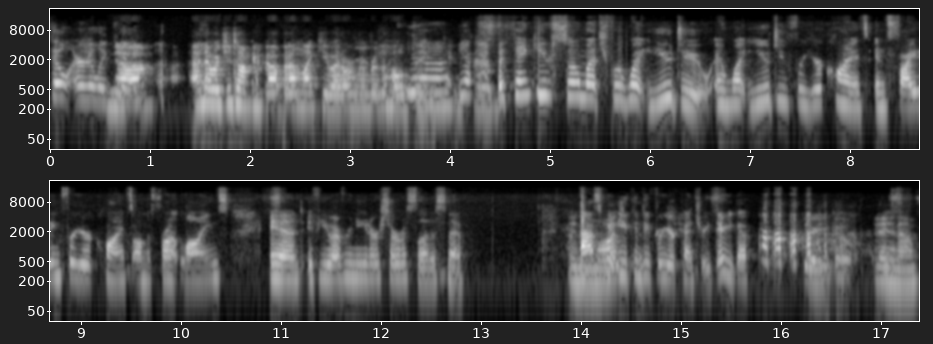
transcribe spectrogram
still early. No, I know what you're talking about, but I'm like you. I don't remember the whole yeah, thing. Yeah, but thank you so much for what you do and what you do for your clients and fighting for your clients on the front lines. And if you ever need our service, let us know. And Ask what you can do for your country. There you go. there you go. And um,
